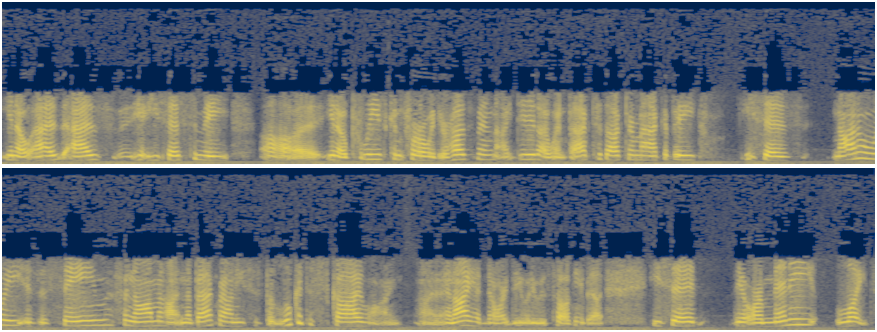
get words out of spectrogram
you know, as as he says to me, uh, you know, please confer with your husband. I did. I went back to Dr. Maccabee. He says not only is the same phenomenon in the background, he says, but look at the skyline. Uh, and I had no idea what he was talking about. He said, there are many lights,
